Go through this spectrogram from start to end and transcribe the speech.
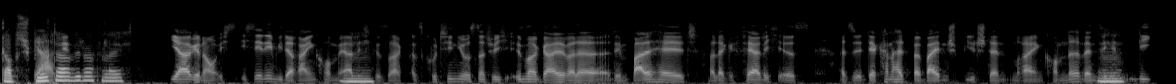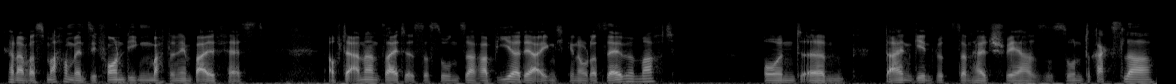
glaubst du, spielt ja, er wieder vielleicht? Ja, genau. Ich, ich sehe den wieder reinkommen, ehrlich mhm. gesagt. Also Coutinho ist natürlich immer geil, weil er den Ball hält, weil er gefährlich ist. Also der kann halt bei beiden Spielständen reinkommen. Ne? Wenn sie mhm. hinten liegen, kann er was machen. Wenn sie vorn liegen, macht er den Ball fest. Auf der anderen Seite ist das so ein Sarabia, der eigentlich genau dasselbe macht. Und ähm, dahingehend wird es dann halt schwer. Also so ein Draxler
